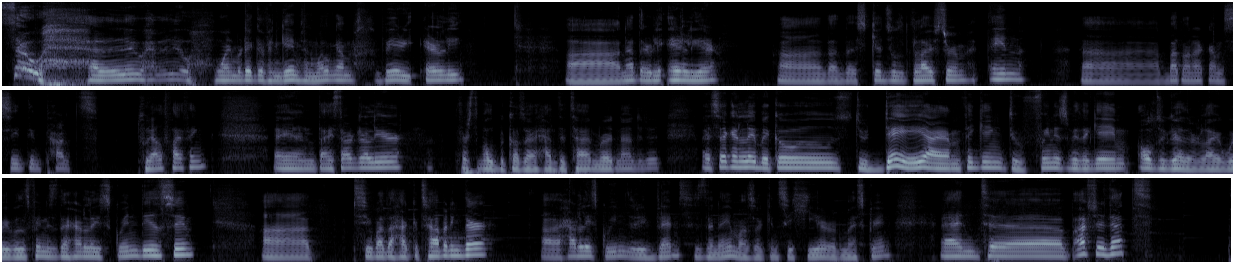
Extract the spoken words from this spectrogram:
So, hello, hello, one more of games and welcome very early, uh, not early, earlier uh, than the scheduled live stream in uh, Batman Arkham City Part 12, I think. And I started earlier, first of all, because I had the time right now to do it, and secondly, because today I am thinking to finish with the game altogether. Like, we will finish the Harley Quinn DLC, uh, see what the heck is happening there uh, Harley's Quinn Revenge is the name, as I can see here on my screen. And uh, after that,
